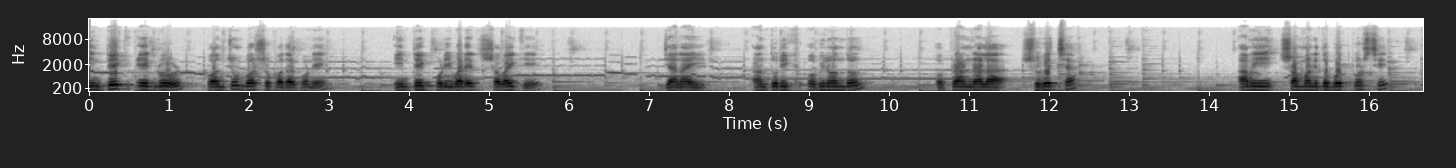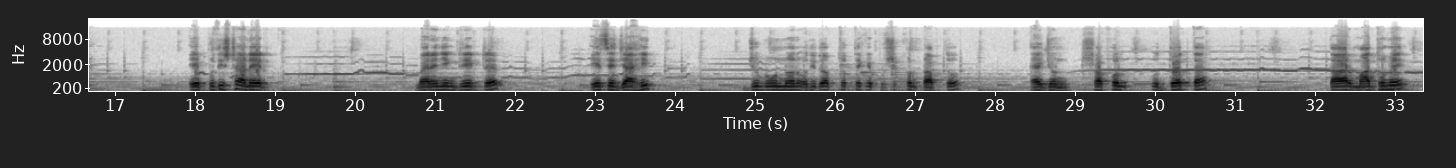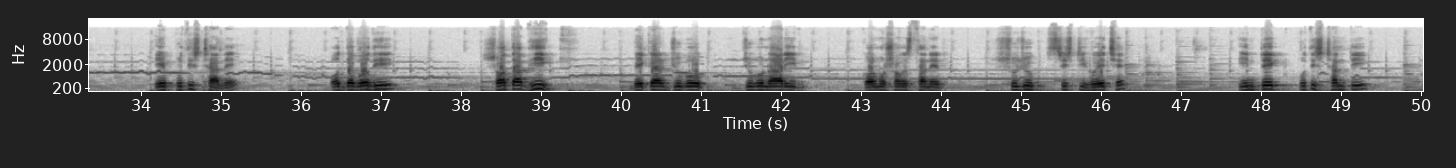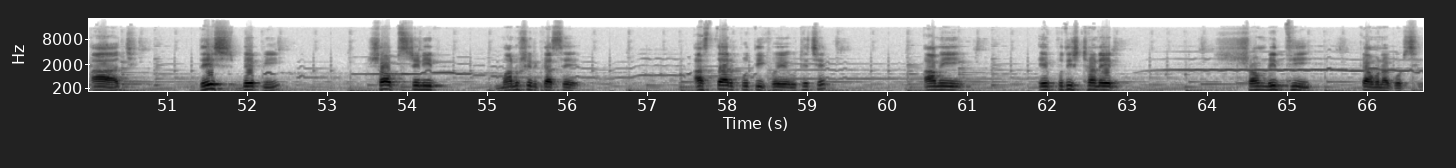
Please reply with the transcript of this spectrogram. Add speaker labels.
Speaker 1: Intact এগ্রোর পঞ্চম বর্ষ পদার্পণে intact পরিবারের সবাইকে জানাই আন্তরিক অভিনন্দন ও প্রাণঢালা শুভেচ্ছা। আমি সম্মানিত বোধ করছি এ প্রতিষ্ঠানের managing director S A Zahid, যুব উন্নয়ন অধিদপ্তর থেকে প্রশিক্ষণপ্রাপ্ত একজন সফল উদ্যোক্তা। তার মাধ্যমে এ প্রতিষ্ঠানে অদ্যাবধি শতাধিক বেকার যুবক যুব নারীর কর্মসংস্থানের সুযোগ সৃষ্টি হয়েছে। ইনটেক প্রতিষ্ঠানটি আজ দেশব্যাপী সব শ্রেণির মানুষের কাছে আস্থার প্রতীক হয়ে উঠেছে। আমি এ প্রতিষ্ঠানের সমৃদ্ধি কামনা করছি।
